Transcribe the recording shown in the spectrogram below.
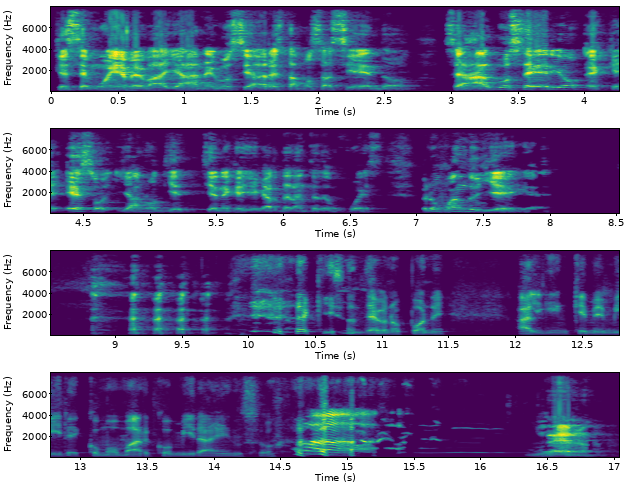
que se mueve, vaya a negociar, estamos haciendo. O sea, algo serio es que eso ya no tiene que llegar delante de un juez. Pero cuando llegue... Aquí Santiago nos pone, alguien que me mire como Marco mira a Enzo. Bueno.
